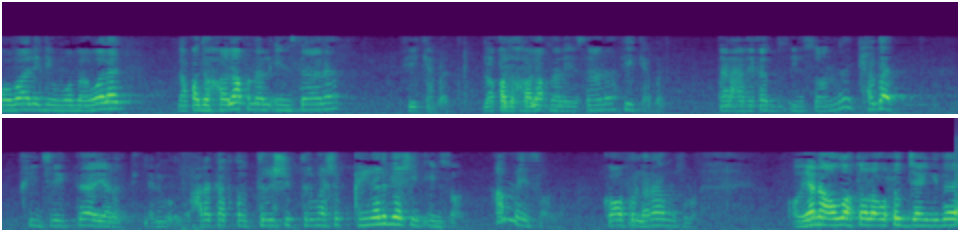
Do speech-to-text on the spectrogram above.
ووالد وما ولد لقد خلقنا الإنسان في كبد لقد خلقنا الإنسان في كبد darhaqiqat biz insonni kabat qiyinchilikda yaratdik ya'ni harakat qilib tirishib tirmashib qiynalib yashaydi inson hamma inson kofirlar ham musulmon yana alloh taolo uhud jangida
